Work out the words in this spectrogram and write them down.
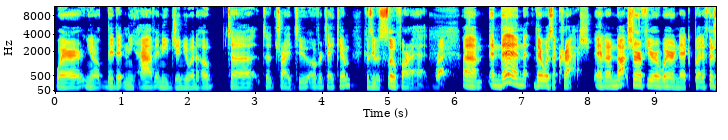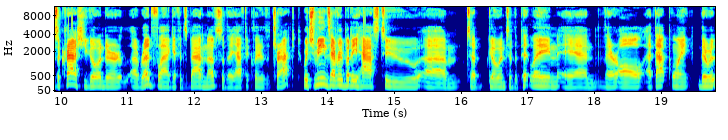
where you know they didn't have any genuine hope to to try to overtake him because he was so far ahead right um, and then there was a crash. And I'm not sure if you're aware, Nick, but if there's a crash, you go under a red flag if it's bad enough, so they have to clear the track, which means everybody has to um, to go into the pit lane, and they're all at that point. There were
